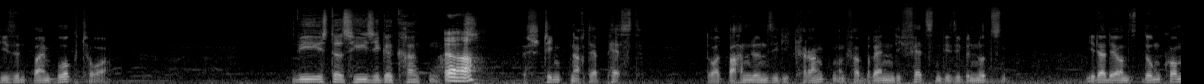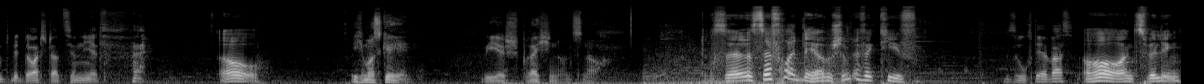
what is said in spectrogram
Die sind beim Burgtor. Wie ist das hiesige Krankenhaus? Ja. Es stinkt nach der Pest. Dort behandeln sie die Kranken und verbrennen die Fetzen, die sie benutzen. Jeder, der uns dumm kommt, wird dort stationiert. Oh. Ich muss gehen. Wir sprechen uns noch. Das äh, ist sehr freundlich, aber bestimmt effektiv. Sucht ihr was? Oh, ein Zwilling.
